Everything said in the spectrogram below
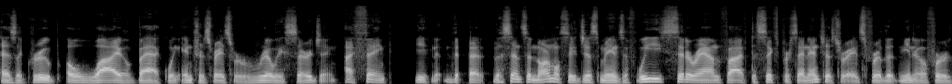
as a group a while back when interest rates were really surging. I think you know, the, uh, the sense of normalcy just means if we sit around five to six percent interest rates for the you know for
